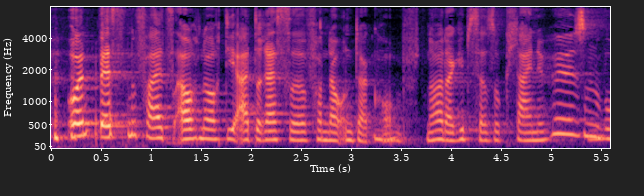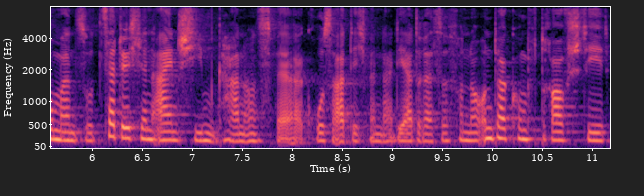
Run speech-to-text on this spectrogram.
Und bestenfalls auch noch die Adresse von der Unterkunft. Ne, da gibt's ja so kleine Hülsen, wo man so Zettelchen einschieben kann. Und es wäre großartig, wenn da die Adresse von der Unterkunft draufsteht.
